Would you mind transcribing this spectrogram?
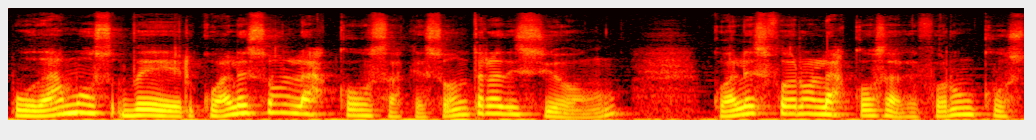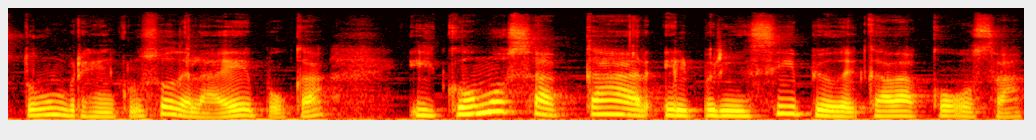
podamos ver cuáles son las cosas que son tradición, cuáles fueron las cosas que fueron costumbres incluso de la época y cómo sacar el principio de cada cosa,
